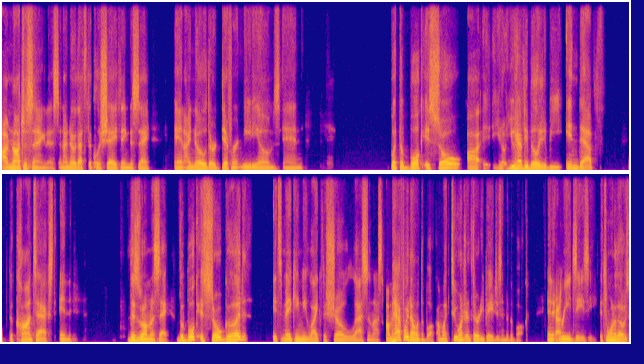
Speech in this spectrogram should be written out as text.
I'm not just saying this. And I know that's the cliche thing to say. And I know they're different mediums and but the book is so uh you know you have the ability to be in depth the context and this is what i'm going to say the book is so good it's making me like the show less and less i'm halfway done with the book i'm like 230 pages into the book and it Okay. reads easy it's one of those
